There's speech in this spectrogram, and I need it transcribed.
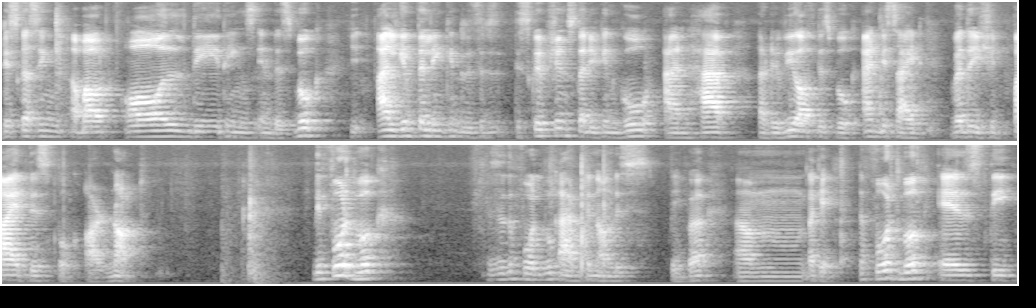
discussing about all the things in this book. I'll give the link in the description so that you can go and have a review of this book and decide whether you should buy this book or not. The fourth book, this is the fourth book I've written on this paper. Um, okay, the fourth book is the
